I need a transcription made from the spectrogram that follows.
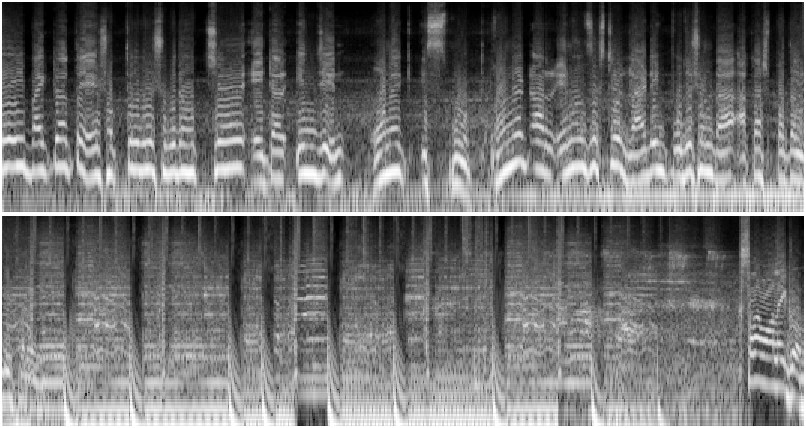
এই বাইকটাতে সবথেকে বেশি সুবিধা হচ্ছে এটার ইঞ্জিন অনেক স্মুথ হর্নেট আর এন ওয়ান সিক্সটির রাইডিং পজিশনটা আকাশ পাতাল ডিফারেন্ট আসসালামু আলাইকুম।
